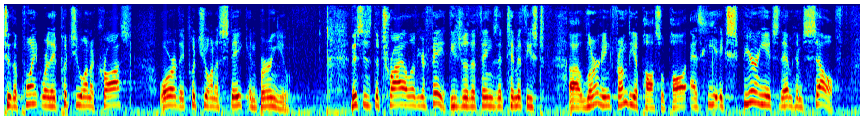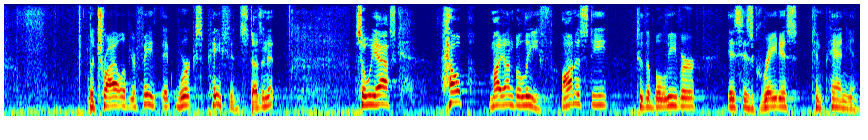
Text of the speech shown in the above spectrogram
to the point where they put you on a cross or they put you on a stake and burn you. This is the trial of your faith. These are the things that Timothy's uh, learning from the Apostle Paul as he experienced them himself. The trial of your faith, it works patience, doesn't it? So we ask, help my unbelief. Honesty to the believer is his greatest companion.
